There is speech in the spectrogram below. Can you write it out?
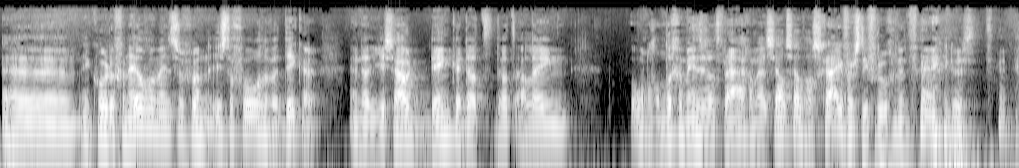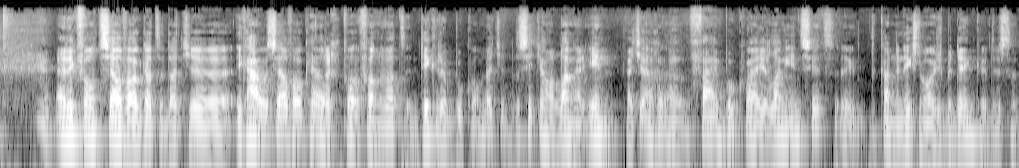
uh, uh, ik hoorde van heel veel mensen van, is de volgende wat dikker? En dat, je zou denken dat, dat alleen onhandige mensen dat vragen, maar zelfs zelf als schrijvers die vroegen het mij. Dus, en ik vond zelf ook dat, dat je. Ik hou het zelf ook heel erg van wat dikkere boeken, omdat je, daar zit je gewoon langer in. Weet je, een, fijn boek waar je lang in zit, dan kan er niks moois bedenken. Dus dat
